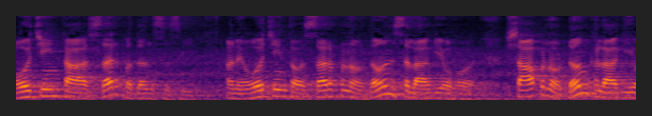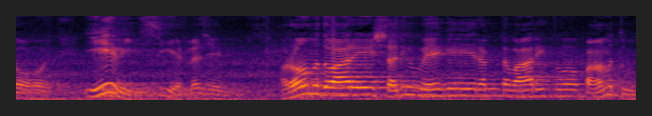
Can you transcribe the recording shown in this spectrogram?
ઓચિંતા સર્પદંશસી અને ઓચિંતો સર્પનો દંશ લાગ્યો હોય, સાપનો ડંખ લાગ્યો હોય, એવી સી એટલે જેવી. રોમ દ્વારે શરીર વેગે રક્તવારિત્વ પામતું.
